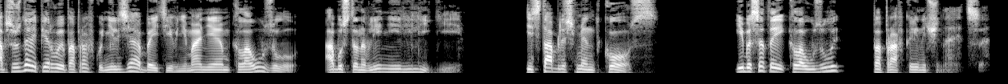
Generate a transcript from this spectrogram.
Обсуждая первую поправку, нельзя обойти вниманием клаузулу об установлении религии. Establishment Clause. Ибо с этой клаузулы поправка и начинается.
